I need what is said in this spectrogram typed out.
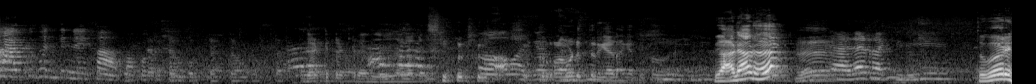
ಹಾಕಿ ಬಂತೀನಿ ಹಾ ಪಾಪ. ಗಟ್ಟಿ ಅದು ರೌಂಡ್ ತಿರ್ಗಾಡಕತ್ತಿತ್ತು ಯಾಡ್ಯಾಡು ತಗೋರಿ.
